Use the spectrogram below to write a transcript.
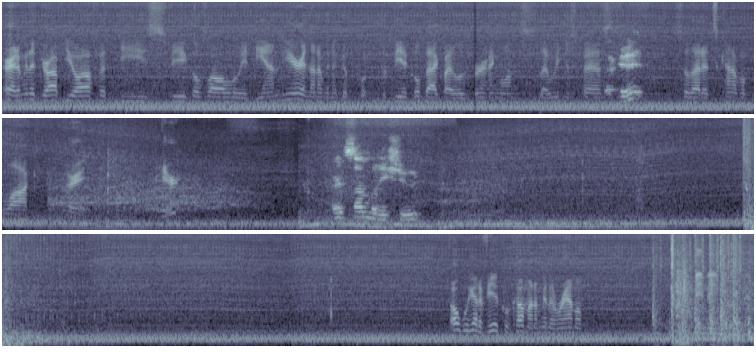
Alright, I'm gonna drop you off at these vehicles all the way at the end here, and then I'm gonna go put the vehicle back by those burning ones that we just passed. Okay. So that it's kind of a block. Alright. Here. Heard somebody shoot. Oh, we got a vehicle coming. I'm gonna ram him. Hey, man, man, man.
